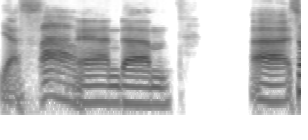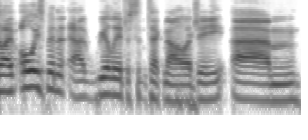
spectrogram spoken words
Yes. Wow. And um, uh, so I've always been uh, really interested in technology, um,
